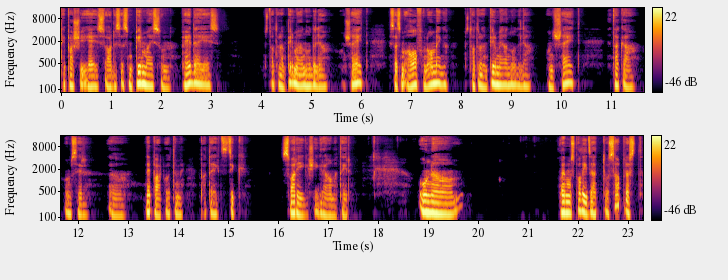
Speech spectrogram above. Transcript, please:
tie paši Jēzus vārdi, es esmu pirmais un pēdējais. Mēs to atrodam pirmajā nodaļā, un šeit es esmu alfa un omega. Mēs to atrodam pirmajā nodaļā, un šeit tā kā mums ir uh, nepārprotami pateikts, cik svarīga šī grāmata ir. Un, uh, lai mums palīdzētu to saprast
